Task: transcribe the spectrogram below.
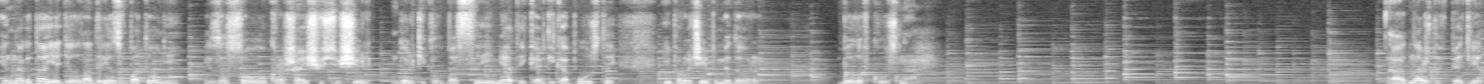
Иногда я делал надрез в батоне и засовывал украшающуюся щель дольки колбасы, мяты, комки капусты и прочие помидоры. Было вкусно. А однажды в пять лет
